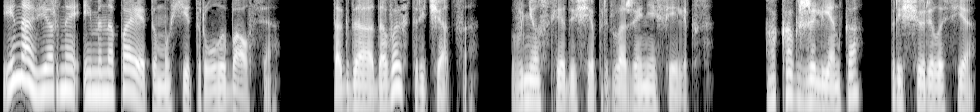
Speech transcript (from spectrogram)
И, наверное, именно поэтому хитро улыбался. «Тогда давай встречаться», — внес следующее предложение Феликс. «А как же Ленка?» — прищурилась я.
